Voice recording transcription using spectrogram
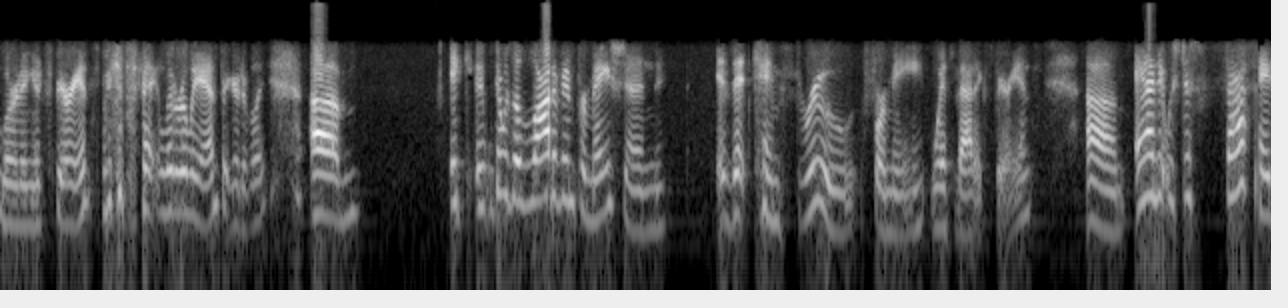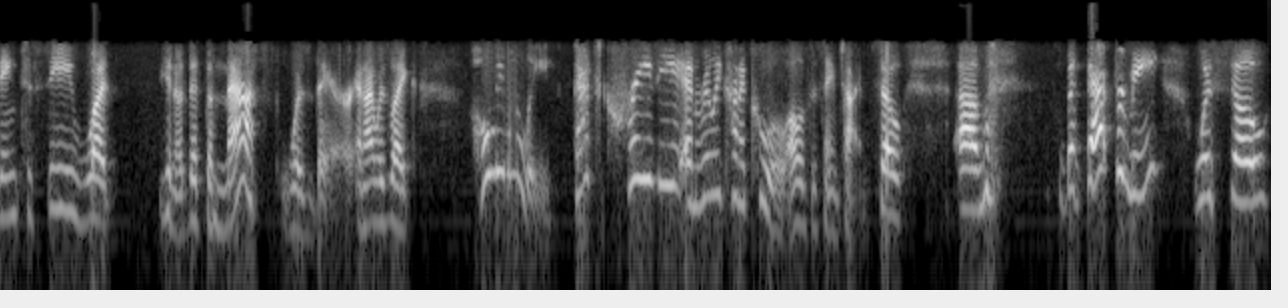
learning experience, we could say literally and figuratively. Um, it, it, there was a lot of information that came through for me with that experience. Um, and it was just fascinating to see what you know that the math was there. And i was like holy moly that's crazy and really kind of cool all at the same time. So um but that for me was so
